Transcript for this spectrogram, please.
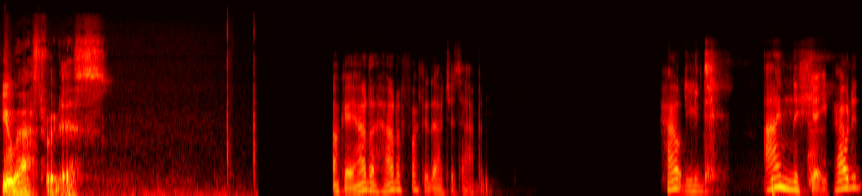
you asked for this. Okay, how the how the fuck did that just happen? How You d- I'm the shape. How did?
